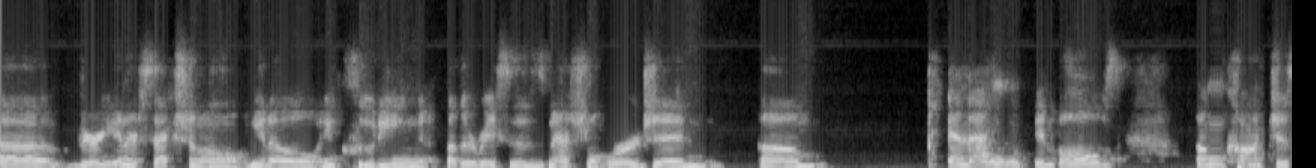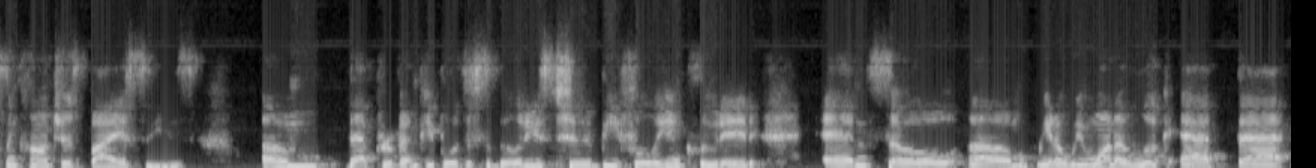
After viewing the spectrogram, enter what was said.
uh, very intersectional, you know, including other races, national origin, um, and that involves unconscious and conscious biases um, that prevent people with disabilities to be fully included. And so, um, you know, we want to look at that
